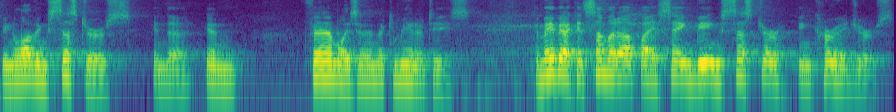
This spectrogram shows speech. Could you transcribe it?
being loving sisters in the in families and in the communities. And maybe I could sum it up by saying being sister encouragers,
